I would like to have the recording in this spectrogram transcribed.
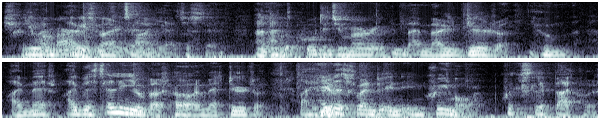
She you were married I was married at the time. yeah, just then. And, and who, who, did you marry? I married Deirdre, whom I met. I was telling you about how I met Deirdre. I had yeah. this friend in, in Creemore. Quick slip backward.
